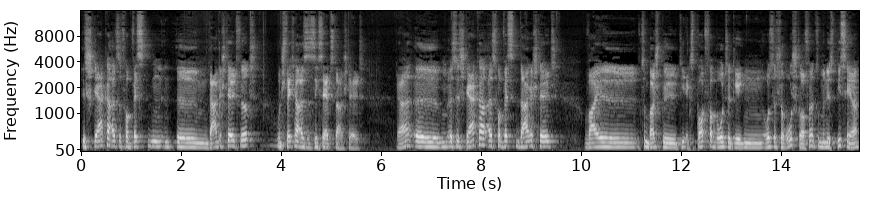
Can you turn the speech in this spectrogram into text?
ist stärker, als es vom Westen ähm, dargestellt wird und schwächer, als es sich selbst darstellt. Ja, äh, es ist stärker als vom Westen dargestellt, weil zum Beispiel die Exportverbote gegen russische Rohstoffe, zumindest bisher,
